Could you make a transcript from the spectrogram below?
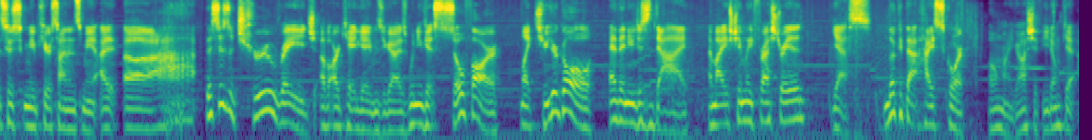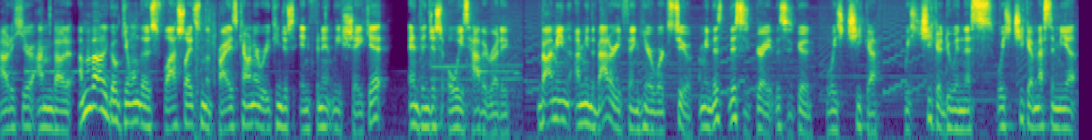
it's just gonna be pure silence me. I uh this is a true rage of arcade games, you guys. When you get so far, like to your goal, and then you just die. Am I extremely frustrated? Yes. Look at that high score. Oh my gosh, if you don't get out of here, I'm about to, I'm about to go get one of those flashlights from the prize counter where you can just infinitely shake it and then just always have it ready. But I mean, I mean the battery thing here works too. I mean, this this is great. This is good. Always Chica. Always Chica doing this. Always Chica messing me up.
